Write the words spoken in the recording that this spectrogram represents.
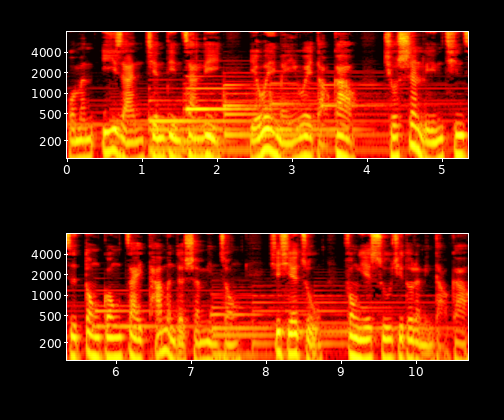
我们依然坚定站立，也为每一位祷告，求圣灵亲自动工在他们的生命中。谢谢主，奉耶稣基督的名祷告，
